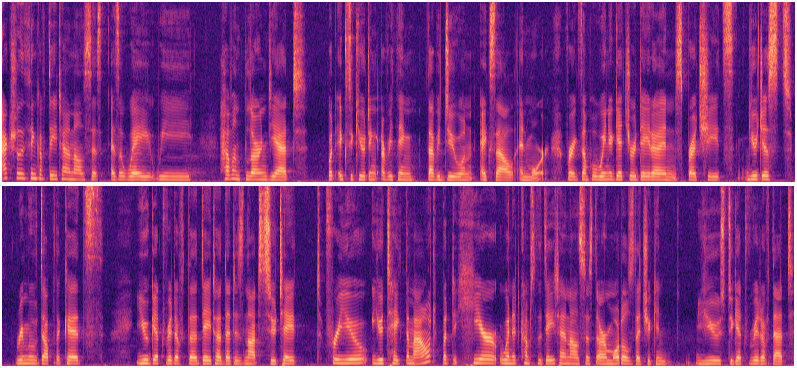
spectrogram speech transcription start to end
actually think of data analysis as a way we haven't learned yet but executing everything that we do on Excel and more. For example, when you get your data in spreadsheets, you just remove duplicates, you get rid of the data that is not suited for you, you take them out. But here, when it comes to data analysis, there are models that you can use to get rid of that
